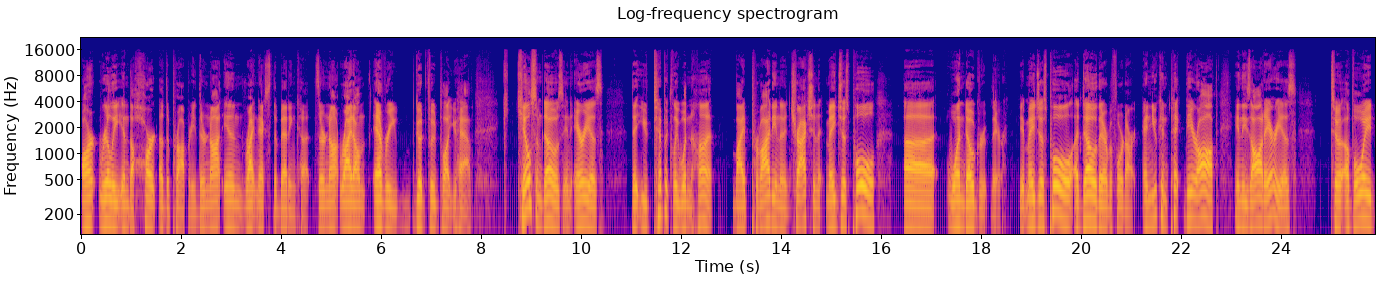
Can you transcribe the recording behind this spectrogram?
aren't really in the heart of the property. They're not in right next to the bedding cuts. They're not right on every good food plot you have. K- kill some does in areas that you typically wouldn't hunt by providing an attraction that may just pull uh, one doe group there. It may just pull a doe there before dark. And you can pick deer off in these odd areas to avoid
